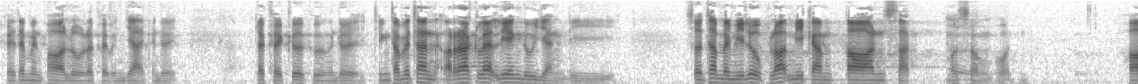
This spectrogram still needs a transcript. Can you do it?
เคยทั้งเป็นพ่อลูกและเคยเป็นญาติกันด้วย และเคยเกื้อกูลกันด้วย จึงทำให้ท่านรักและเลี้ยงดูอย่างดี ส่วนท่านไม่มีลูก เพราะมีกรรมตอนสัตว์มาส่งผล พ่อ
